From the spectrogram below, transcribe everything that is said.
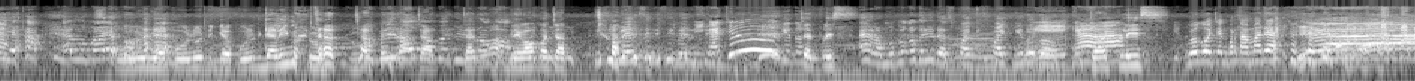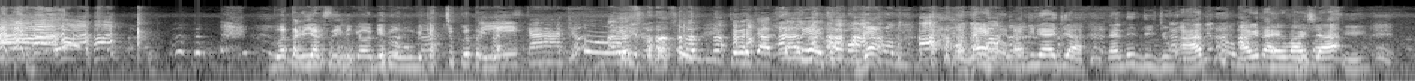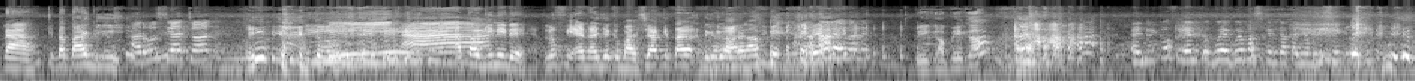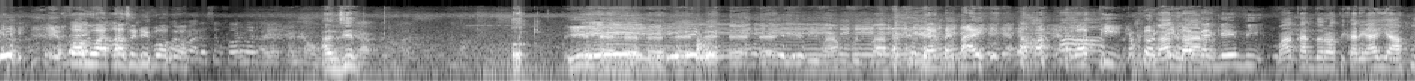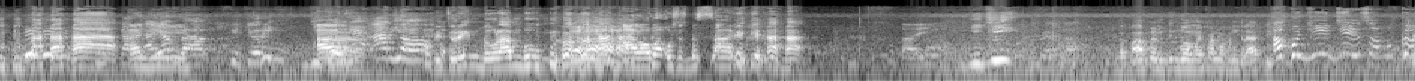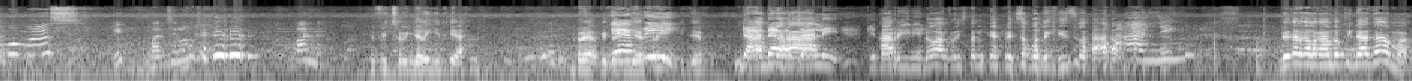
Eh lumayan. 10, 20, 30, 35 cat, cat, Beli rokok, cat, beli cat, rokok. beli rokok cat, Isi bensin isi bensin. Pikachu gitu. cat please, Eh rambut lo kan tadi udah spike spike gitu tuh. cat please. Gue goceng pertama dah. Gua teriak sini kalau dia ngomong Pikachu, gua teriak. Pikachu. Coba cat kali ya cat. Enggak. Eh, nah gini aja. Nanti di Jumat, hari terakhir Marsha. Nah, kita tagih. Harus ya cot. Atau gini deh, lu VN aja ke Marsha, kita dengan rame-rame. Pika pika. Enrico VN ke gue, gue masukin katanya berisik. Forward langsung di forward. anjir Gaby mampus banget Yang tai apa roti, roti bakar Gaby. makan tuh roti kari ayam Anjing. ayam mbak featuring Ah. jigonya Aryo. featuring bau lambung Aroma usus besar. Iya. Jiji. Gak apa-apa, yang penting gua sama Ivan makan gratis Aku jijik sama kamu, Mas. Ih, apaan sih lu? Panda. featuring jali gitu ya Jeffrey. Jeffrey Jeff- Enggak ada Kagak. Bang Jali. Kita Hari ini doang Kristen yang besok balik Islam Anjing. Dia kan kalau ngambil pindah agama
